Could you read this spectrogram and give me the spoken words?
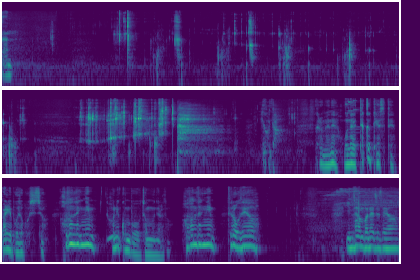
짠. 이거다. 그러면은 오늘의 특급 게스트 빨리 모셔보시죠. 허 선생님 허니콤보 전문이라서 허 선생님 들어오세요. 인사 한번 해주세요.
